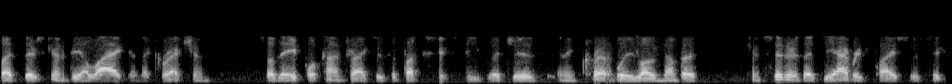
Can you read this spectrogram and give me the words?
but there's going to be a lag in the correction. So the April contract is a buck 60, which is an incredibly low number. Consider that the average price was six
